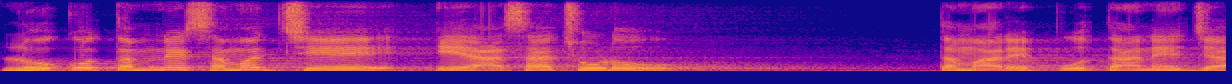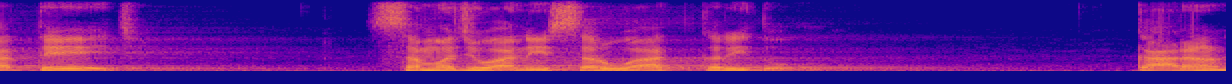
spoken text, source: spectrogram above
લોકો તમને સમજશે, એ આશા છોડો. તમારે પોતાને જાતે જ સમજવાની શરૂઆત કરી દો. કારણ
